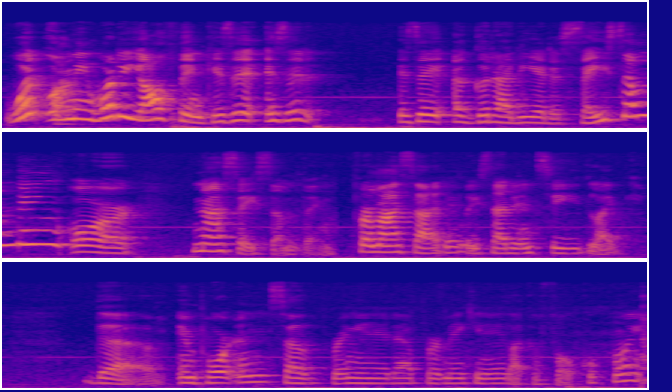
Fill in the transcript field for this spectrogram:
what I mean, what do y'all think? Is it is it is it a good idea to say something or not say something? For my side, at least, I didn't see like the importance of bringing it up or making it like a focal point.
